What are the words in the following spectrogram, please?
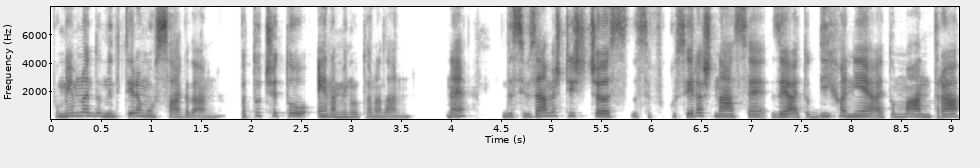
pomembno je, da meditiramo vsak dan, pa tudi če je to ena minuta na dan. Ne, da si vzameš tisti čas, da se fokusiraš na sebe, zdaj je to dihanje, je to mantra,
